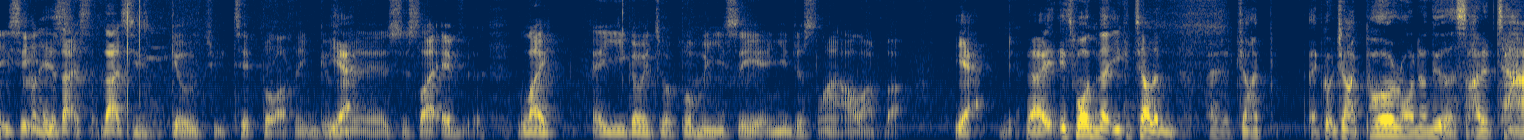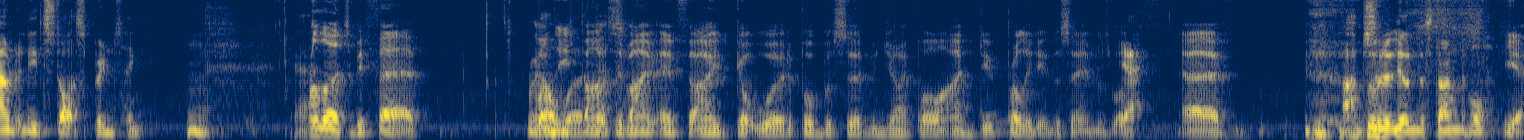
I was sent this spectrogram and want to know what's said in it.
you see, That is- that's that's his go-to tipple, I think. Yeah. it? it's just like if like you go into a pub and you see it and you're just like, I'll have that. Yeah, Yeah. No, it's one that you can tell him. "There's they've got Jaipur on on the other side of town, and he'd start sprinting. Yeah. Although to be fair, Well these parts, it. if I if I got word a pub was serving Jaipur, I'd do probably do the same as well. Yeah. Uh, Absolutely understandable. yeah.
